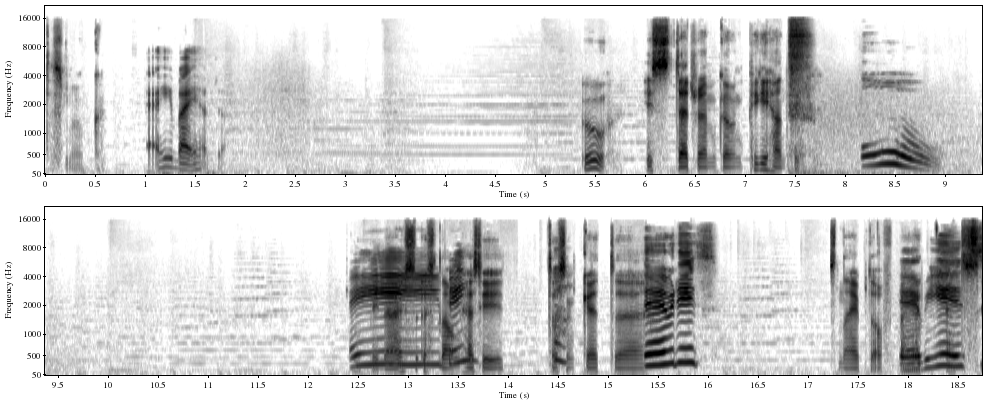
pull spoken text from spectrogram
the smoke. Yeah, he may have done. Ooh, is that ram going piggy hunting? Oh. Would be nice as long as he doesn't get uh, There it is. sniped off by There he is.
